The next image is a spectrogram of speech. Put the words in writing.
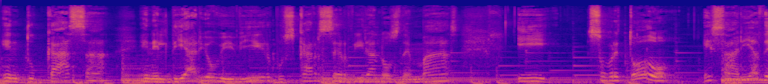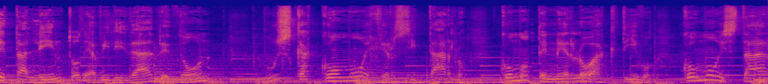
en tu casa, en el diario vivir, buscar servir a los demás. Y sobre todo, esa área de talento, de habilidad, de don, busca cómo ejercitarlo, cómo tenerlo activo, cómo estar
